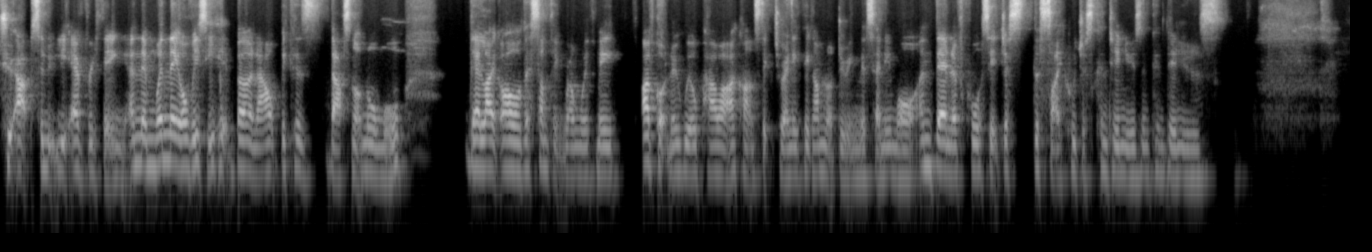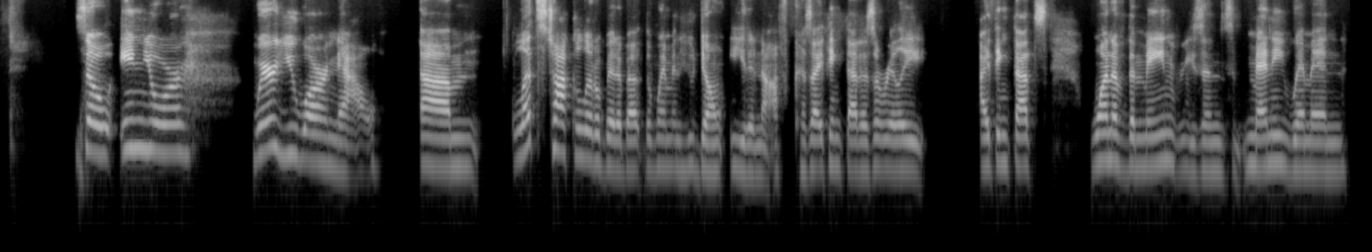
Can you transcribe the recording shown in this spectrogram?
to absolutely everything. And then when they obviously hit burnout, because that's not normal, they're like, oh, there's something wrong with me. I've got no willpower. I can't stick to anything. I'm not doing this anymore. And then, of course, it just, the cycle just continues and continues. So, in your, where you are now, um, let's talk a little bit about the women who don't eat enough, because I think that is a really I think that's one of the main reasons many women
